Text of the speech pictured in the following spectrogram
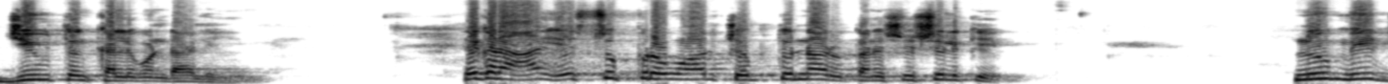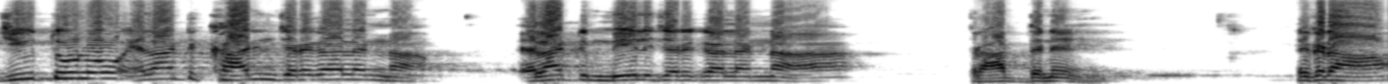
జీవితం కలిగి ఉండాలి. ఇక్కడ యేసుప్రభు వారు చెబుతున్నారు తన శిష్యులకి నువ్వు మీ జీవితంలో ఎలాంటి కార్యం జరగాలన్నా ఎలాంటి మేలు జరగాలన్నా ప్రార్థనే. ఇక్కడ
